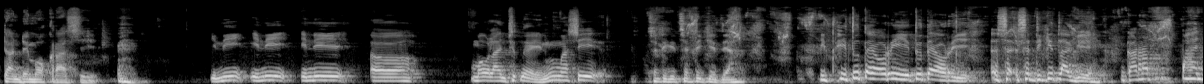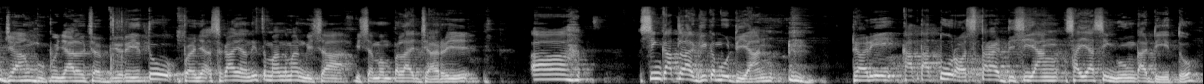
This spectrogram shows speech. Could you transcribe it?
dan demokrasi. ini ini ini uh, mau lanjut nggak ini masih sedikit sedikit ya. Itu, itu teori itu teori sedikit lagi karena panjang bukunya Al Jabiri itu banyak sekali nanti teman-teman bisa bisa mempelajari Uh, singkat lagi kemudian dari kata turos tradisi yang saya singgung tadi itu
